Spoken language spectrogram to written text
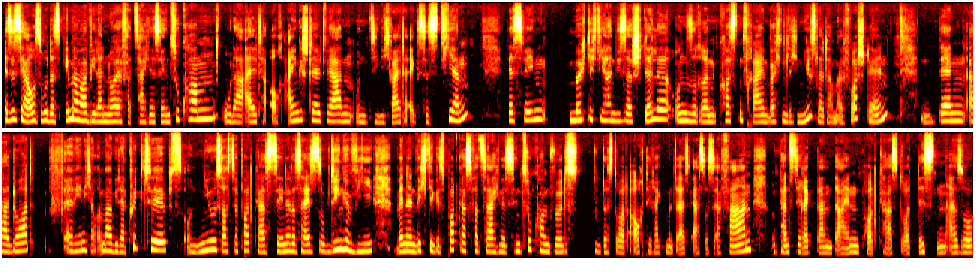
Es ist ja auch so, dass immer mal wieder neue Verzeichnisse hinzukommen oder alte auch eingestellt werden und sie nicht weiter existieren. Deswegen möchte ich dir an dieser Stelle unseren kostenfreien wöchentlichen Newsletter mal vorstellen, denn äh, dort erwähne ich auch immer wieder Quick-Tipps und News aus der Podcast-Szene. Das heißt, so Dinge wie, wenn ein wichtiges Podcast-Verzeichnis hinzukommt, würdest du das dort auch direkt mit als erstes erfahren und kannst direkt dann deinen Podcast dort listen. Also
